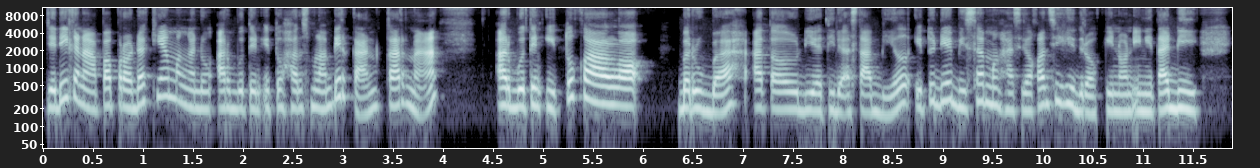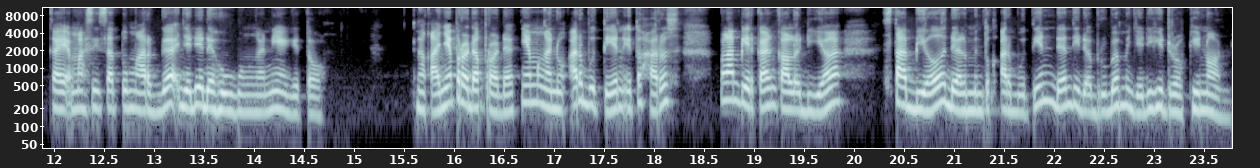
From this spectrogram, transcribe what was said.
Jadi kenapa produk yang mengandung arbutin itu harus melampirkan? Karena arbutin itu kalau berubah atau dia tidak stabil, itu dia bisa menghasilkan si hidrokinon ini tadi. Kayak masih satu marga jadi ada hubungannya gitu. Makanya produk-produk yang mengandung arbutin itu harus melampirkan kalau dia stabil dalam bentuk arbutin dan tidak berubah menjadi hidrokinon.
